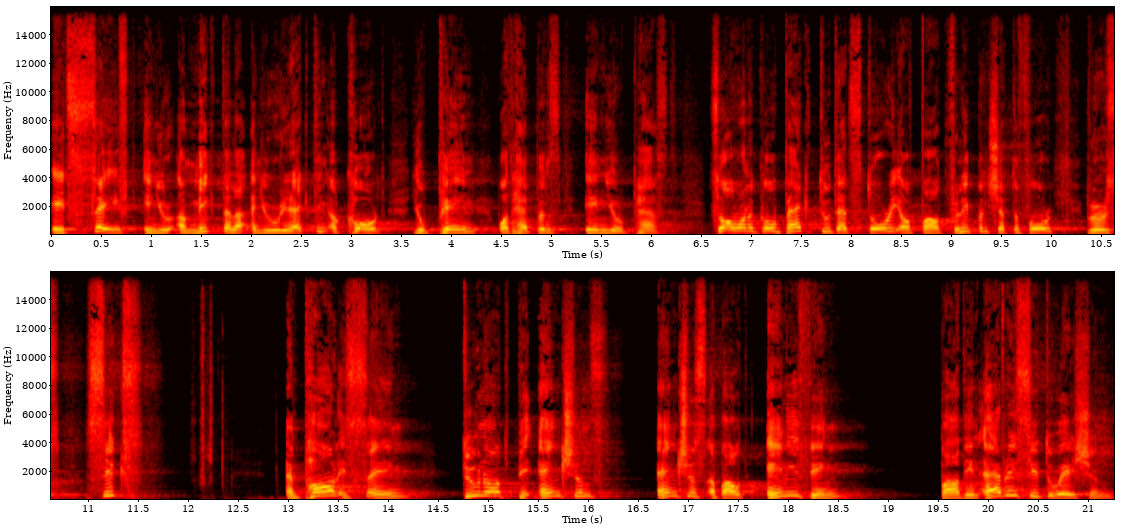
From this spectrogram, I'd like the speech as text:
it's saved in your amygdala and you're reacting according your pain, what happens in your past. So I want to go back to that story about Philippians chapter 4, verse 6. And Paul is saying, do not be anxious, anxious about anything, but in every situation,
